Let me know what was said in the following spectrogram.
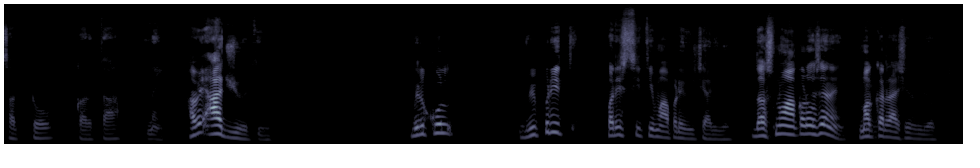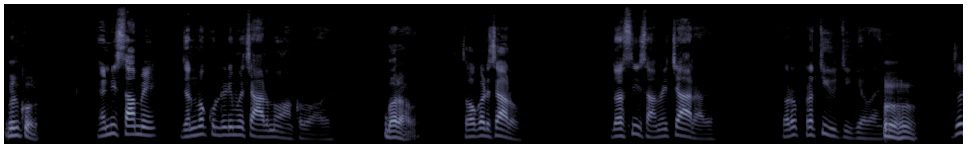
સટ્ટો કરતા નહીં. હવે આ જ યુતિ બિલકુલ વિપરીત પરિસ્થિતિમાં આપણે વિચારીએ. દસનો આંકડો છે ને મકર રાશિનો લ્યો બિલકુલ. એની સામે જન્મકુંડળીમાં ચારનો આંકડો આવે. બરાબર. તો આગળ ચારો. દસની સામે ચાર આવે. બરાબર? પ્રતિયુતિ કહેવાય. જો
